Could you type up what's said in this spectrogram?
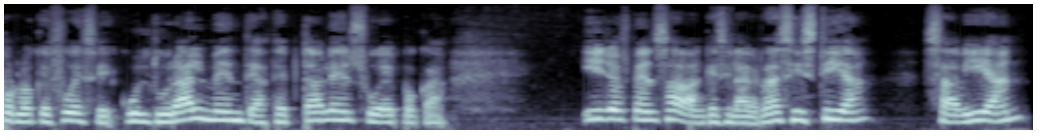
por lo que fuese culturalmente aceptable en su época. Y ellos pensaban que si la verdad existía, sabían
